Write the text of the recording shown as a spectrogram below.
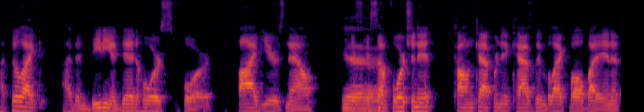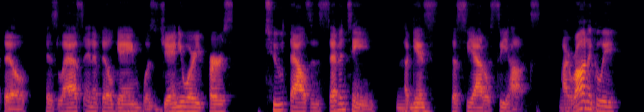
I feel like I've been beating a dead horse for five years now. Yeah, It's, it's unfortunate. Colin Kaepernick has been blackballed by the NFL. His last NFL game was January 1st, 2017, Mhm. against the Seattle Seahawks. Mhm. Ironically,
